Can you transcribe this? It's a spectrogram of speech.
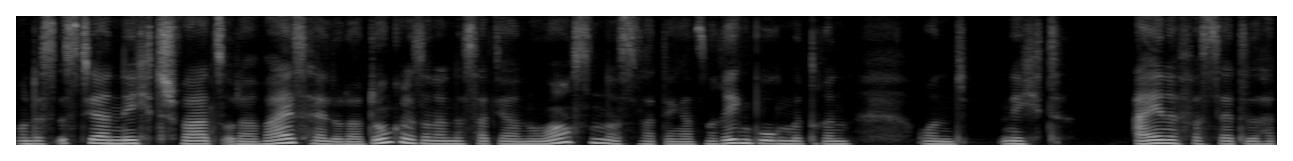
Und es ist ja nicht schwarz oder weiß, hell oder dunkel, sondern das hat ja Nuancen, das hat den ganzen Regenbogen mit drin und nicht eine Facette hat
